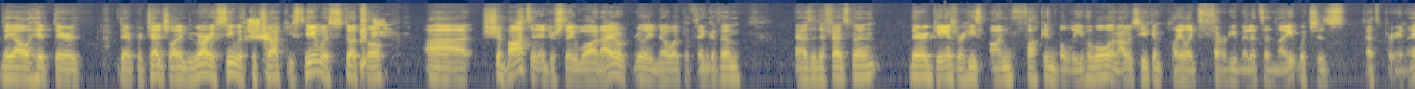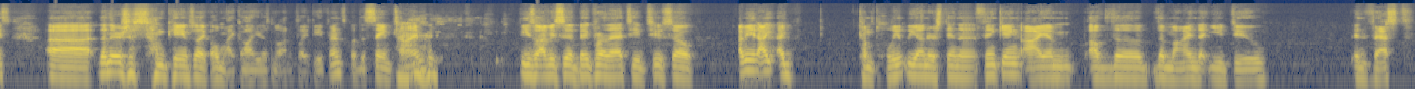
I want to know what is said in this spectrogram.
they all hit their their potential. I mean, we've already seen with. Tkachuk, you see it with Stützle. Uh, Chabot's an interesting one. I don't really know what to think of him as a defenseman. There are games where he's unfucking believable, and obviously he can play like 30 minutes a night, which is that's pretty nice. Uh, then there's just some games like, oh my god, he doesn't know how to play defense, but at the same time, he's obviously a big part of that team too. So, I mean, I, I completely understand the thinking. I am of the the mind that you do invest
